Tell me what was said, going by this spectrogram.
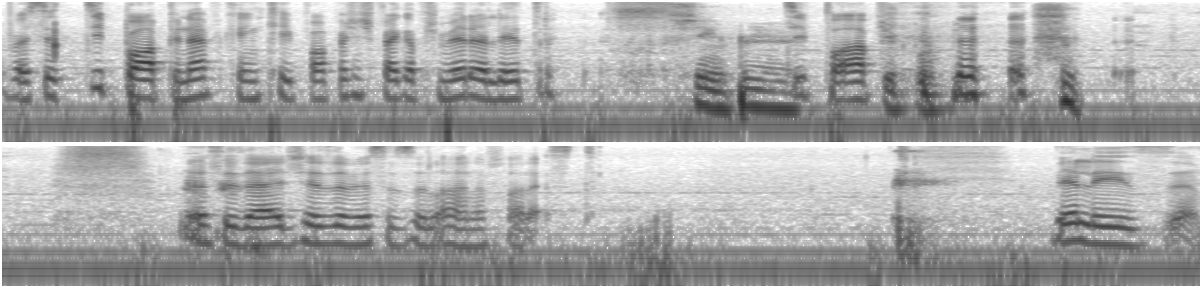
Vai ser T-pop, né? Porque em K-pop a gente pega a primeira letra. Sim, T-pop tipo, da cidade resolveu se isolar na floresta. Beleza.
